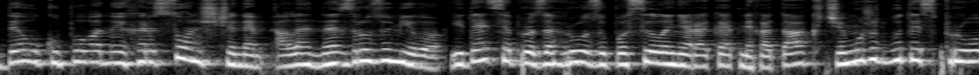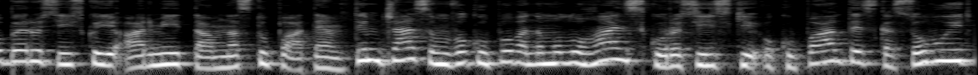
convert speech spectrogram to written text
деокупованої Херсонщини, але не зрозуміло йдеться про загрозу посилення ракетних атак, чи можуть бути спроби російської армії там наступати. Тим часом в окупованому Луганську російські окупанти скасовують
